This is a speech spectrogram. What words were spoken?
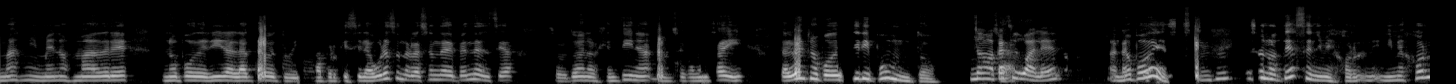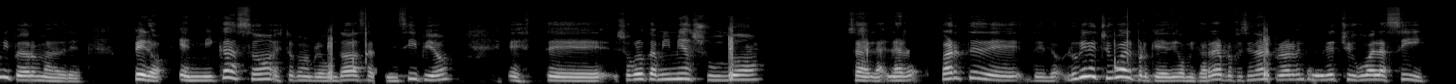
más ni menos madre no poder ir al acto de tu hija, porque si laburas en relación de dependencia, sobre todo en Argentina, no sé cómo es ahí, tal vez no podés ir y punto. No, acá es igual, ¿eh? no podés. Eso no te hace ni mejor, ni mejor ni peor madre. Pero en mi caso, esto que me preguntabas al principio, este, yo creo que a mí me ayudó, o sea, la, parte de, lo, lo, hubiera hecho igual, porque digo, mi carrera profesional probablemente lo hubiera hecho igual así,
